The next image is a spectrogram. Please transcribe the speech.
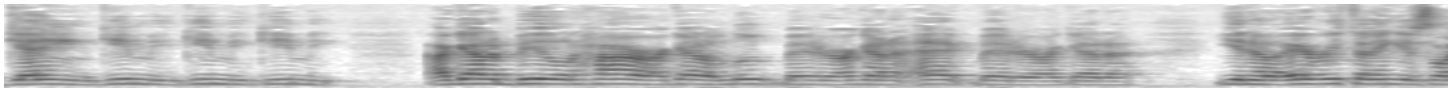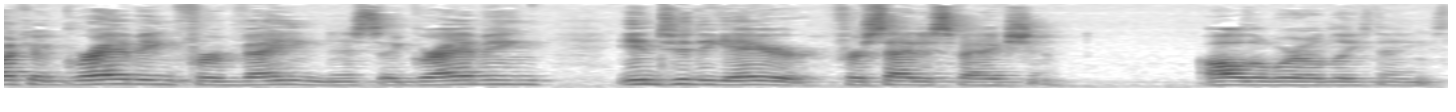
gain, give me, give me, give me. I got to build higher. I got to look better. I got to act better. I got to, you know, everything is like a grabbing for vainness, a grabbing into the air for satisfaction. All the worldly things.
